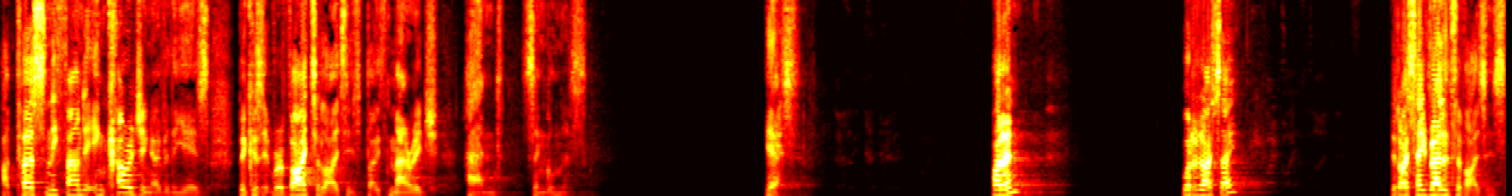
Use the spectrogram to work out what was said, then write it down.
I personally found it encouraging over the years because it revitalizes both marriage and singleness. Yes. Pardon? What did I say? Did I say relativizes?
